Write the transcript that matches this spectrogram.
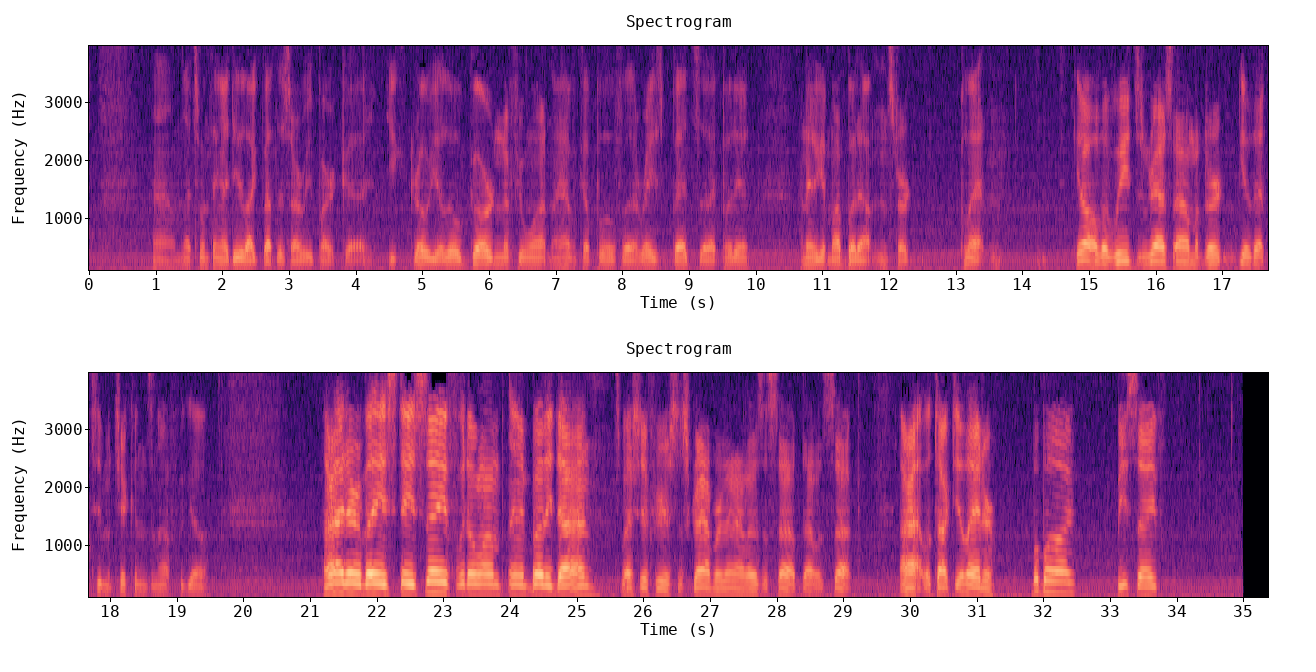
Um, that's one thing I do like about this RV park. Uh, you can grow your little garden if you want. I have a couple of uh, raised beds that I put in. I need to get my butt out and start planting. Get all the weeds and grass out of my dirt and give that to my chickens and off we go. Alright everybody, stay safe. We don't want anybody dying. Especially if you're a subscriber, then I lose a sub. That would suck. Alright, we'll talk to you later. Bye-bye. Be safe.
